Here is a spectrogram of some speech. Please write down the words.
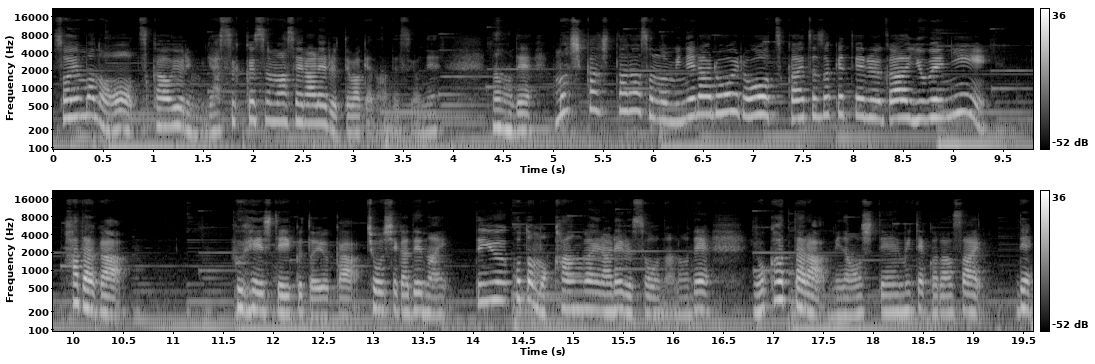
そういうものを使うよりも安く済ませられるってわけなんですよね。なのでもしかしたらそのミネラルオイルを使い続けてるがゆえに肌が疲弊していくというか調子が出ないっていうことも考えられるそうなのでよかったら見直してみてください。で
